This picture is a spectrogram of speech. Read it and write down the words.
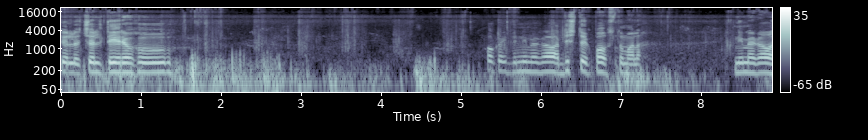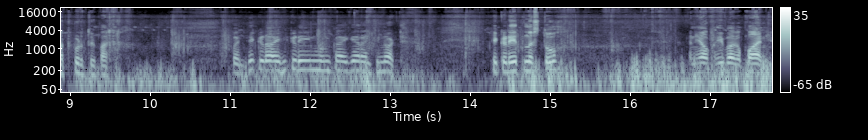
चलो चलते रहो हो का इथे निम्या गावात दिसतोय पाऊस तुम्हाला. निम्या गावात पडतोय पार. पण इकडं इकडे येईन मग काय गॅरंटी नॉट इकडे येत नसतो. आणि हो का ही बघा पाणी.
